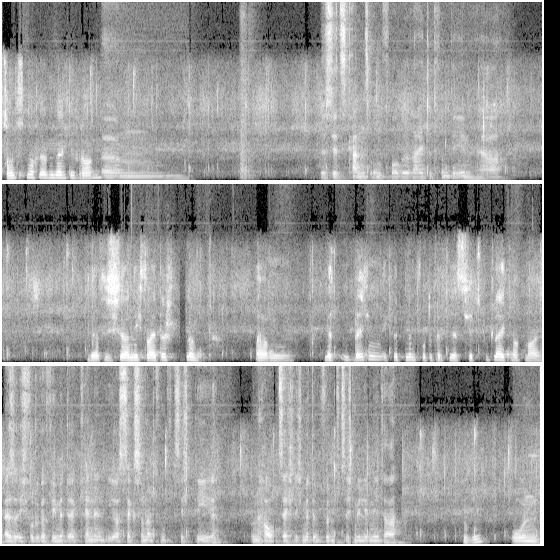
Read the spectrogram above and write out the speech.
Sonst noch irgendwelche Fragen? Ähm, ist jetzt ganz unvorbereitet, von dem her. Das ist ja nicht weiter schlimm. Ähm, mit welchem Equipment fotografierst jetzt du gleich nochmal? Also ich fotografiere mit der Canon EOS 650D und hauptsächlich mit dem 50 mm. Mhm. Und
